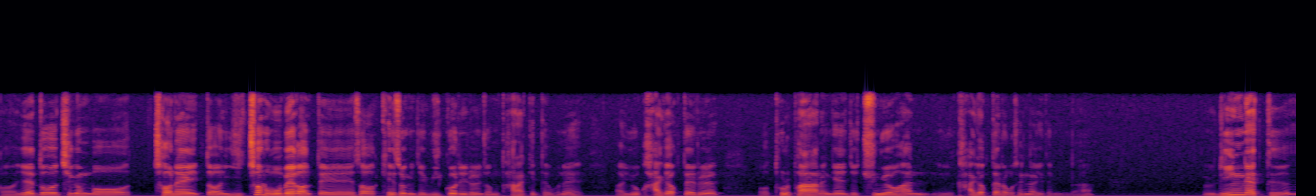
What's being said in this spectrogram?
어, 얘도 지금 뭐 전에 있던 2,500원대에서 계속 이제 윗꼬리를 좀 달았기 때문에 아, 요 가격대를 어, 돌파하는 게 이제 중요한 가격대라고 생각이 됩니다. 링네트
